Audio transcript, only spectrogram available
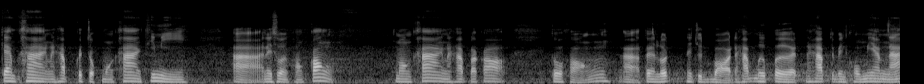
แก้มข้างนะครับ กระจกมองข้างที่มีในส่วนของกล้องมองข้างนะครับ แล้วก็ตัวของอเตือนรถในจุดบอดนะครับมือเปิดนะครับจะเป็นโครเมียมนะ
